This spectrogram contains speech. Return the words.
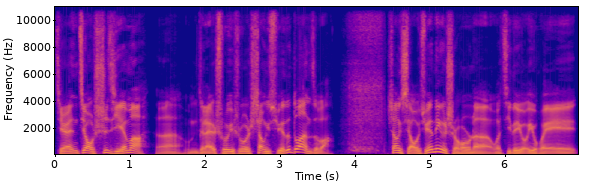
既然教师节嘛，嗯，我们就来说一说上学的段子吧。上小学那个时候呢，我记得有一回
